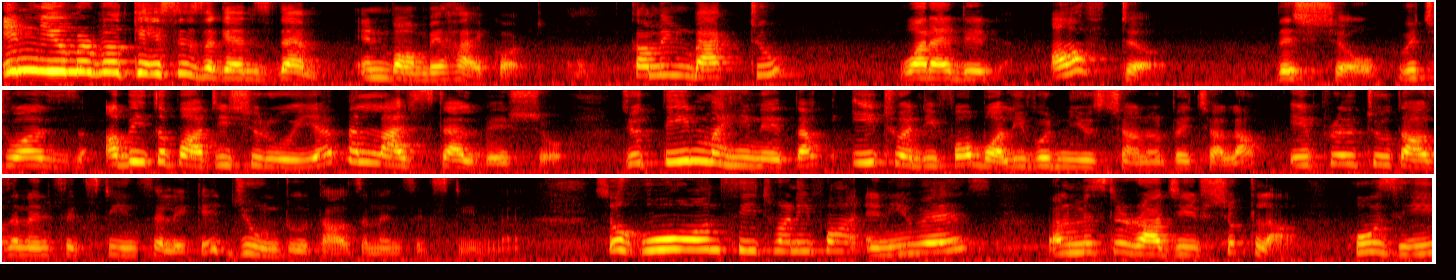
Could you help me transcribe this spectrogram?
innumerable cases against them in Bombay High Court. coming back to what I did after this show, which was अभी तो पार्टी शुरू हुई है मैं लाइफस्टाइल बेस्ड शो जो तीन महीने तक E twenty four Bollywood news channel पे चला अप्रैल 2016 से लेके जून 2016 में so who owns E twenty four anyways well mister Rajiv Shukla who is he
